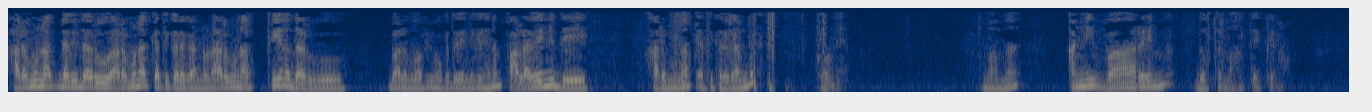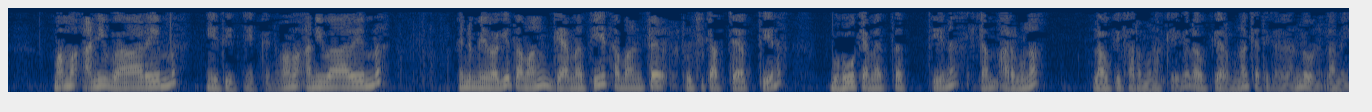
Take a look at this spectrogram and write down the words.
අරමුණක් නැති දරුවෝ අරමුණක් ඇති කරගන්න ඕනේ. අරමුණක් තියෙන දරුවෝ බලමු අපි මොකද වෙන්නේ කියලා. එහෙනම් පළවෙනි දේ අරමුණක් ඇති කරගන්න ඕනේ. මම අනිවාර්යයෙන්ම දොස්තර මහත්තයෙක් වෙනවා. මම අනිවාර්යයෙන්ම නීතිඥයෙක් වෙනවා. මම අනිවාර්යයෙන්ම මෙන්න මේ වගේ තමන් කැමති තමන්ට රුචිකත්වයක් තියෙන බොහෝ කැමැත්තක් තියෙන යම් අරමුණක් ලෞකික අරමුණක් ඒක ලෞකික අරමුණක් ඇති කරගන්න ඕනේ ළමයි.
